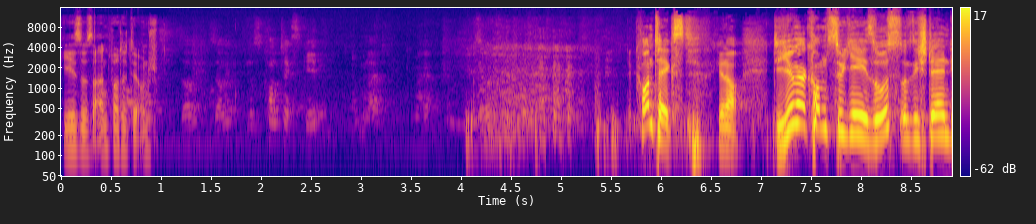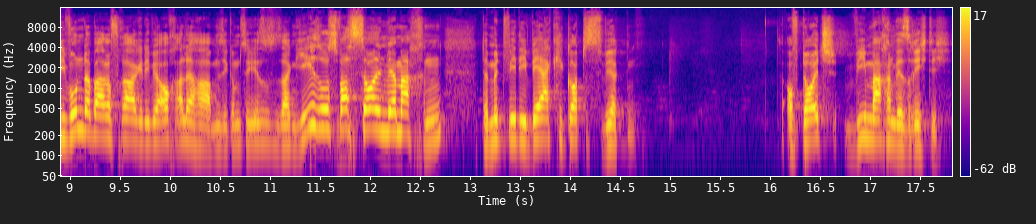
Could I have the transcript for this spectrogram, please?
Jesus antwortete und Kontext, genau. Die Jünger kommen zu Jesus und sie stellen die wunderbare Frage, die wir auch alle haben. Sie kommen zu Jesus und sagen, Jesus, was sollen wir machen, damit wir die Werke Gottes wirken? Auf Deutsch, wie machen wir es richtig?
